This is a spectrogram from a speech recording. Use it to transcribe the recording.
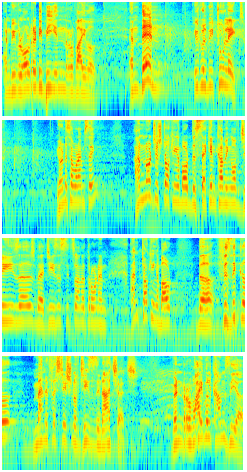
and we will already be in revival. And then it will be too late. You understand what I'm saying? I'm not just talking about the second coming of Jesus, where Jesus sits on the throne, and I'm talking about the physical manifestation of Jesus in our church. When revival comes here,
